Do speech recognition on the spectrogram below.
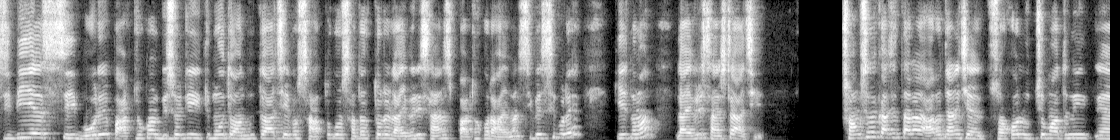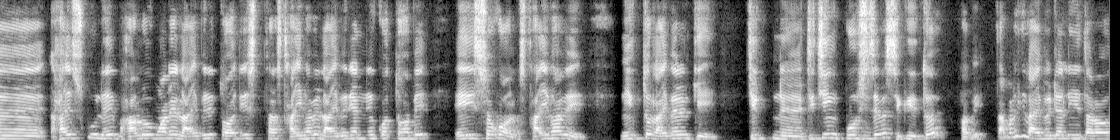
সিবিএসসি বোর্ডের পাঠ্যক্রম বিষয়টি ইতিমধ্যে অন্তর্ভুক্ত আছে এবং স্নাতক ও স্নাতকোত্তরে লাইব্রেরি সায়েন্স পাঠ্য করা হয়। মানে সিবিএসসি বোর্ডে কি তোমার? লাইব্রেরি সায়েন্সটা আছে। সংসদের কাছে তারা আরও জানিয়েছে সকল উচ্চ মাধ্যমিক হাই স্কুলে ভালো মানের লাইব্রেরি তৈরি স্থা- স্থায়ীভাবে লাইব্রেরিয়ান নিয়োগ করতে হবে। এই সকল স্থায়ীভাবে নিযুক্ত লাইব্রেরিয়ানকে টিচিং পোস্ট হিসেবে স্বীকৃত হবে। তার মানে কি লাইব্রেরিটা নিয়ে তারাও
